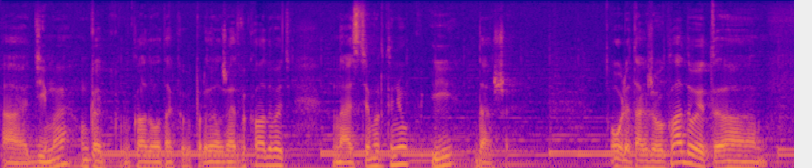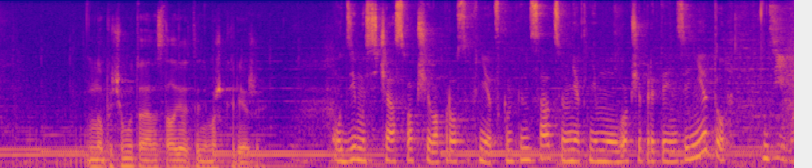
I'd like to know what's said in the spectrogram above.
А, Дима, он как выкладывал, так и продолжает выкладывать. Настя Мартынюк и Даша. Оля также выкладывает, а, но почему-то она стала делать это немножко реже. У Димы сейчас вообще вопросов нет с компенсацией, у меня к нему вообще претензий нету. Дима.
